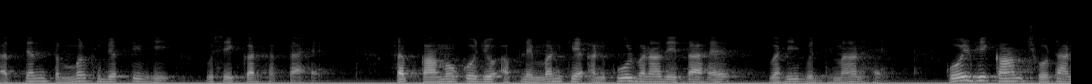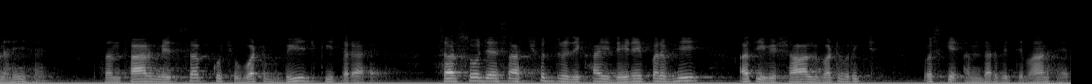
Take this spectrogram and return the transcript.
अत्यंत मूर्ख व्यक्ति भी उसे कर सकता है। सब कामों को जो अपने मन के अनुकूल बना देता है, वही बुद्धिमान है। कोई भी काम छोटा नहीं है। संसार में सब कुछ वट बीज की तरह है। सरसों जैसा क्षुद्र दिखाई देने पर भी अति विशाल वट वृक्ष उसके अंदर विद्यमान है।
